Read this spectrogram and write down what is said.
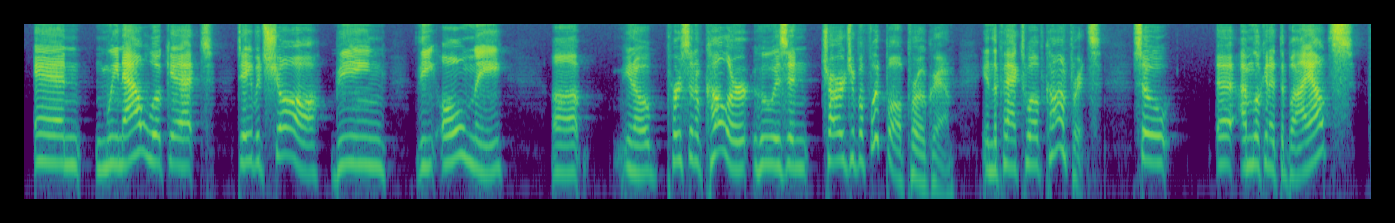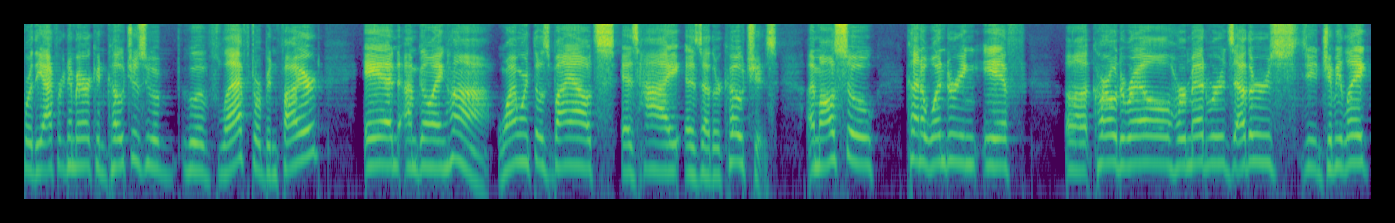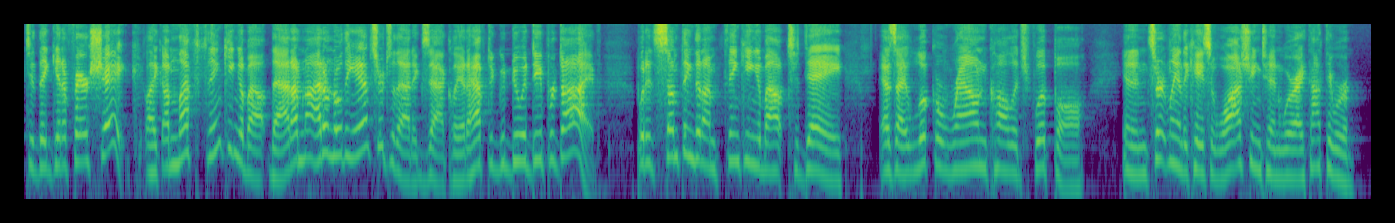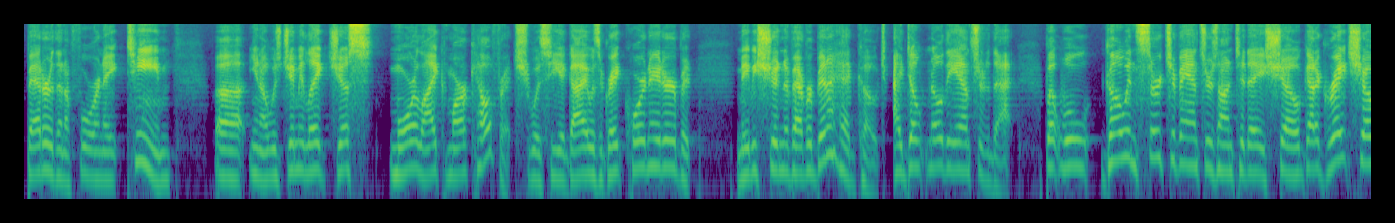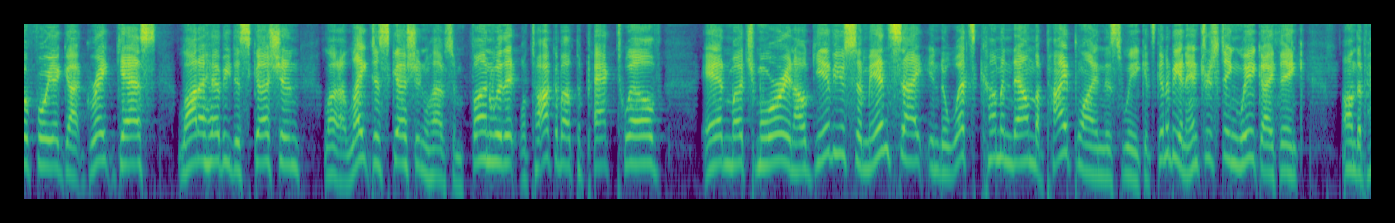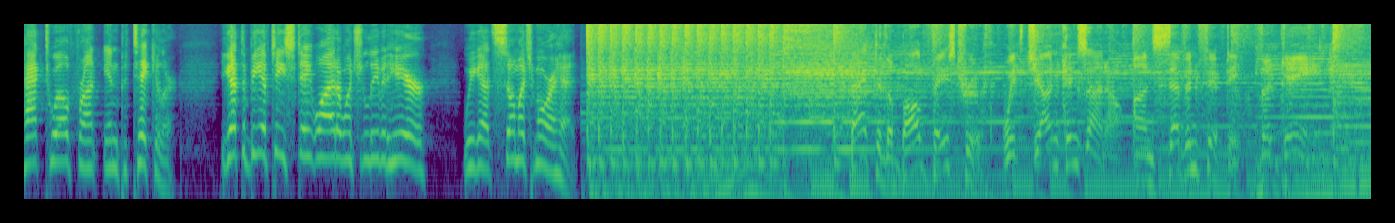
And we now look at David Shaw being the only, uh, you know, person of color who is in charge of a football program in the Pac-12 conference. So uh, I'm looking at the buyouts for the African-American coaches who have, who have left or been fired. And I'm going, huh, why weren't those buyouts as high as other coaches? I'm also kind of wondering if uh, Karl Dorrell, Herm Edwards, others, Jimmy Lake, did they get a fair shake? Like I'm left thinking about that. I'm not. I don't know the answer to that exactly. I'd have to do a deeper dive. But it's something that I'm thinking about today as I look around college football, and certainly in the case of Washington, where I thought they were better than a four and eight team. Uh, you know, was Jimmy Lake just more like Mark Helfrich? Was he a guy who was a great coordinator, but maybe shouldn't have ever been a head coach? I don't know the answer to that but we'll go in search of answers on today's show. Got a great show for you. Got great guests, a lot of heavy discussion, a lot of light discussion. We'll have some fun with it. We'll talk about the Pac-12 and much more, and I'll give you some insight into what's coming down the pipeline this week. It's going to be an interesting week, I think, on the Pac-12 front in particular. You got the BFT statewide. I want you to leave it here. We got so much more ahead. Back to the Bald Faced Truth with John Canzano on 750 The Game.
